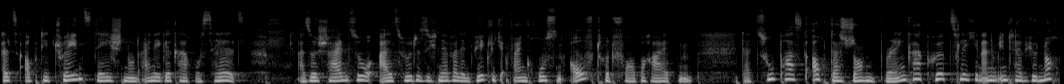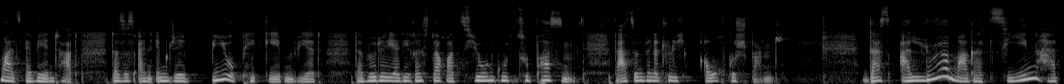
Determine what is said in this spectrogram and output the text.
als auch die Trainstation und einige Karussells. Also es scheint so, als würde sich Neverland wirklich auf einen großen Auftritt vorbereiten. Dazu passt auch, dass John Branker kürzlich in einem Interview nochmals erwähnt hat, dass es ein MJ-Biopic geben wird. Da würde ja die Restauration gut zu passen. Da sind wir natürlich auch gespannt. Das Allure-Magazin hat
